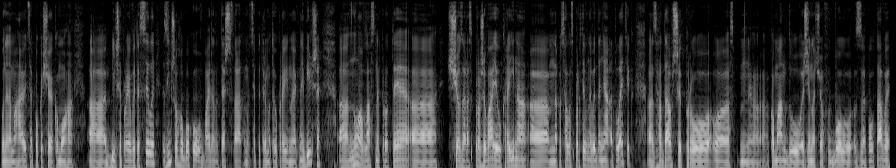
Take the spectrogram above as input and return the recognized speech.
Вони намагаються поки що якомога е, більше проявити сили. З іншого боку, в Байдена теж старатимуться підтримати Україну якнайбільше. Е, ну а власне про те, е, що зараз проживає Україна, е, написало спортивне видання Атлетік, е, згадавши про е, команду жіночого футболу з Полтави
